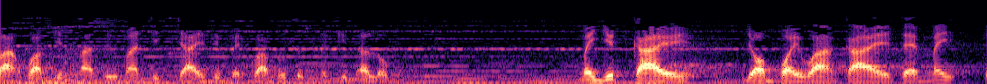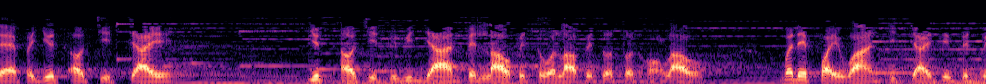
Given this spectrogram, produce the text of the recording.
วางความยึดมั่นถือมั่นจิตใจที่เป็นความรู้สึกนึกคิดอารมณ์ ไม่ยึดกายยอมปล่อยวางกาย แต่ไม่แต่ไปยึดเอาจิตใจ ยึดเอาจิตหรือวิญญาณเป็นเราเป็นตัวเราเป็นตัวตนของเรา ไม่ได้ปล่อยวางจิตใจที่เป็นเว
